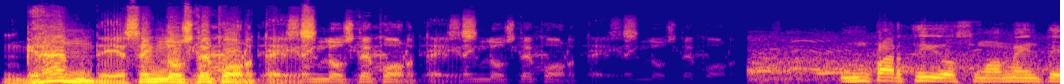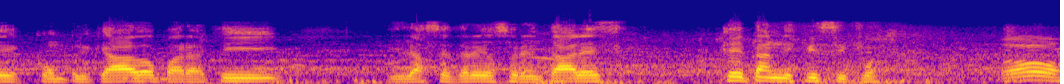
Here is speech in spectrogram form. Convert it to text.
Grandes en los deportes. un partido sumamente complicado para ti y las estrellas orientales. ¿Qué tan difícil fue? Oh,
